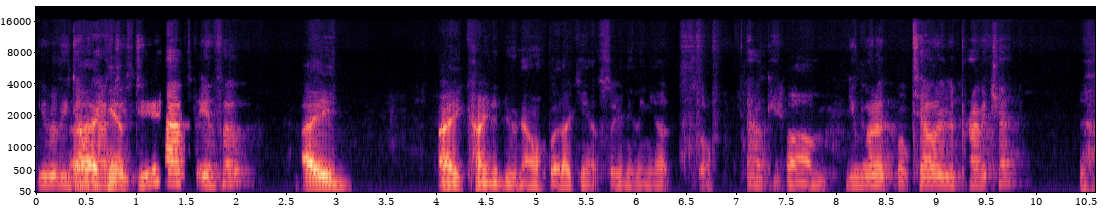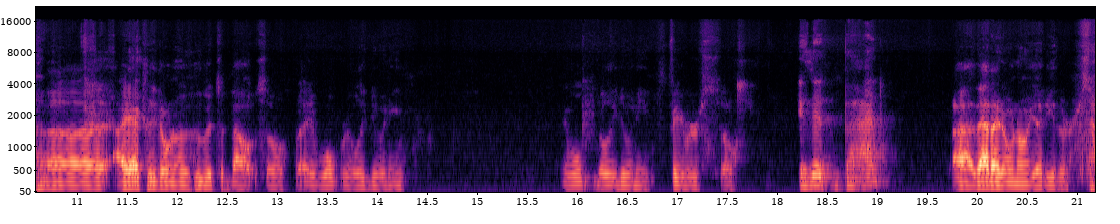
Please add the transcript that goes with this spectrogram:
you really don't uh, have to. Do you have info? I I kind of do now, but I can't say anything yet. So Okay. Um, you want to tell in the private chat? Uh, I actually don't know who it's about, so it won't really do any. It won't really do any favors. So. Is it bad? Uh, that I don't know yet either. So.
